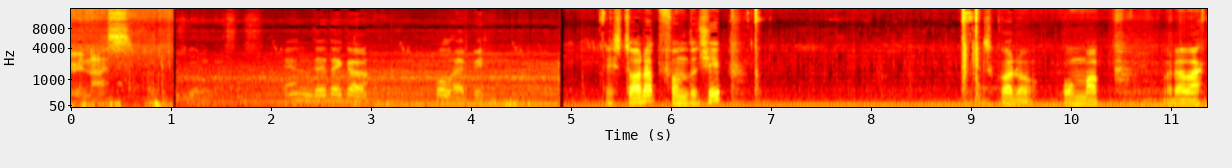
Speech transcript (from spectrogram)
Very nice. And there they go. All happy. They start up from the Jeep. It's got to warm up what I like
